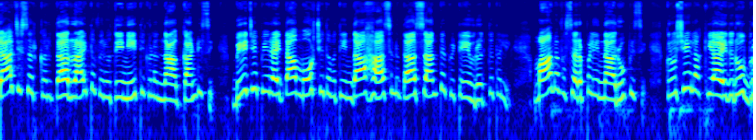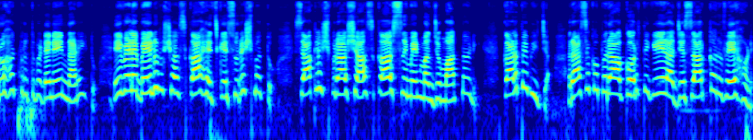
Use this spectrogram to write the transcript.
ರಾಜ್ಯ ಸರ್ಕಾರದ ರೈತ ವಿರೋಧಿ ನೀತಿಗಳನ್ನು ಖಂಡಿಸಿ ಬಿಜೆಪಿ ರೈತ ಮೋರ್ಚಾದ ವತಿಯಿಂದ ಹಾಸನದ ಸಂತೆಪೇಟೆ ವೃತ್ತದಲ್ಲಿ ಮಾನವ ಸರಪಳಿಯನ್ನ ರೂಪಿಸಿ ಕೃಷಿ ಇಲಾಖೆಯ ಎದುರು ಬೃಹತ್ ಪ್ರತಿಭಟನೆ ನಡೆಯಿತು. ಈ ವೇಳೆ ಬೇಲೂರು ಶಾಸಕ ಎಚ್ ಕೆ ಸುರೇಶ್ ಮತ್ತು ಸಾಕ್ಲೇಶ್ಪುರ ಶಾಸಕ ಸಿಮೆಂಟ್ ಮಂಜು ಮಾತನಾಡಿ, ಕಳಪೆ ಬೀಜ, ರಸಗೊಬ್ಬರ ಕೊರತೆಗೆ ರಾಜ್ಯ ಸರ್ಕಾರವೇ ಹೊಣೆ.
